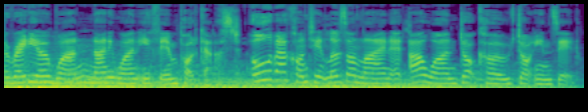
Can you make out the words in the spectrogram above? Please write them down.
a Radio 1 91 FM podcast. All of our content lives online at r1.co.nz.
